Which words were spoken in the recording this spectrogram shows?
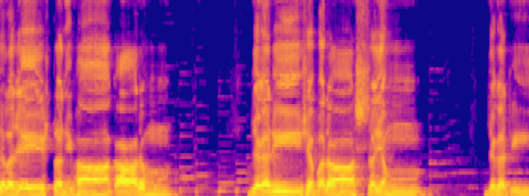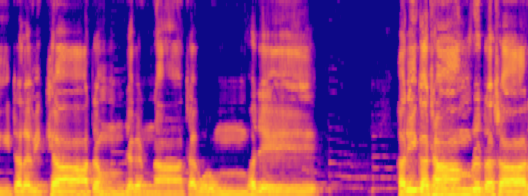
ಜಲಜ್ಯೇಷ್ಠನಿಭಾಕಾರಂ ಜಗದೀಶಪದಾಶ್ರಯಂ ಜಗತೀತಲವಿಖ್ಯಾತಂ ಜಗನ್ನಾಥಗುರುಂ ಭಜೆ ಹರಿಕಥಾಮೃತಸಾರ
